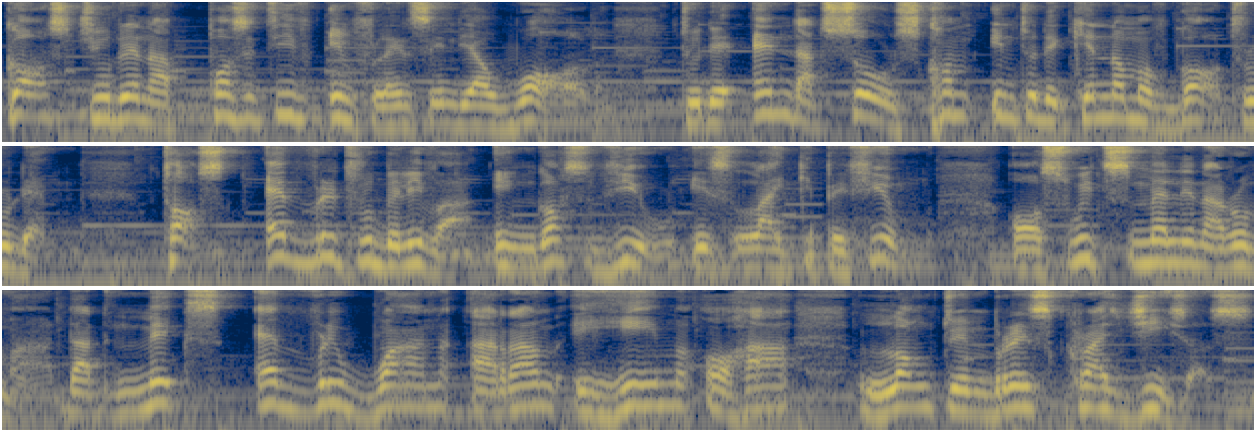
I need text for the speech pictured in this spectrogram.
God's children are positive influence in their world to the end that souls come into the kingdom of God through them. Thus, every true believer in God's view is like a perfume or sweet smelling aroma that makes everyone around him or her long to embrace Christ Jesus.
